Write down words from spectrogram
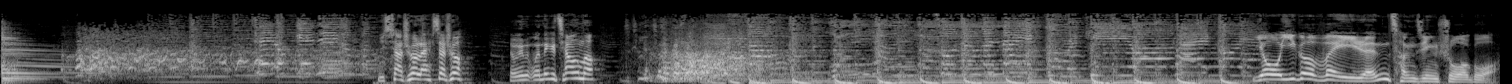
你下车来，下车。我我那个枪呢？有一个伟人曾经说过，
